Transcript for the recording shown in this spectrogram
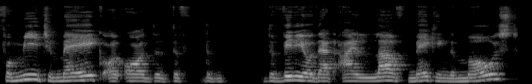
for me to make, or, or the, the, the, the video that I love making the most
